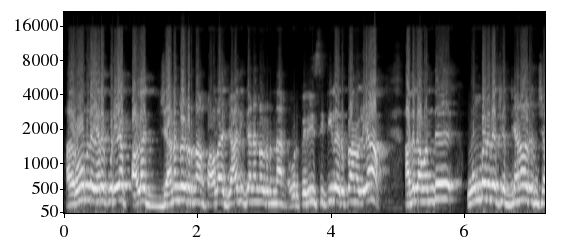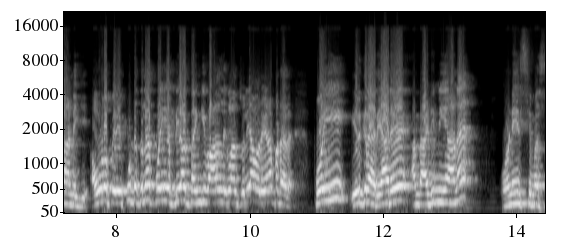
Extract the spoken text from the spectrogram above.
அது ரோம்ல ஏறக்குறைய பல ஜனங்கள் இருந்தாங்க பல ஜாதி ஜனங்கள் இருந்தாங்க. ஒரு பெரிய சிட்டில இருப்பாங்க இல்லையா? அதுல வந்து ஒன்பது லட்சம் ஜனம் இருந்துச்சு அன்னைக்கு. அவ்வளவு பெரிய கூட்டத்துல போய் எப்படியாவது தங்கி வாழ்ந்துக்கலாம்னு சொல்லி அவர் என்ன பண்றாரு போய் இருக்கிறார். யாரு? அந்த அடிமையான ஒனேசிமஸ்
